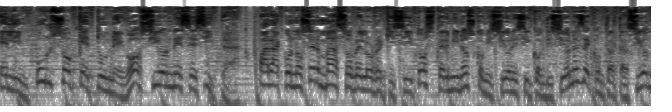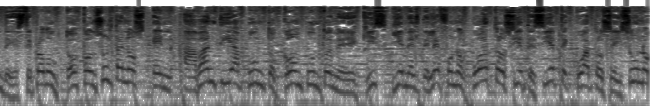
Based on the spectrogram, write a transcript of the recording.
El impulso que tu negocio necesita. Para conocer más sobre los requisitos, términos, comisiones y condiciones de contratación de este producto, consúltanos en avantia.com.mx y en el teléfono 477 461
